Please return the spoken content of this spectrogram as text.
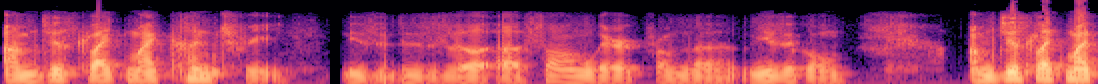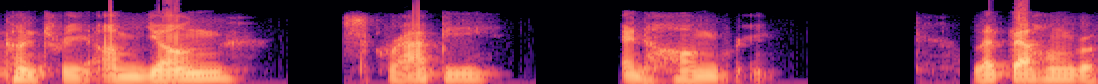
I'm just like my country. This is a, a song lyric from the musical. I'm just like my country. I'm young, scrappy, and hungry. Let that hunger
